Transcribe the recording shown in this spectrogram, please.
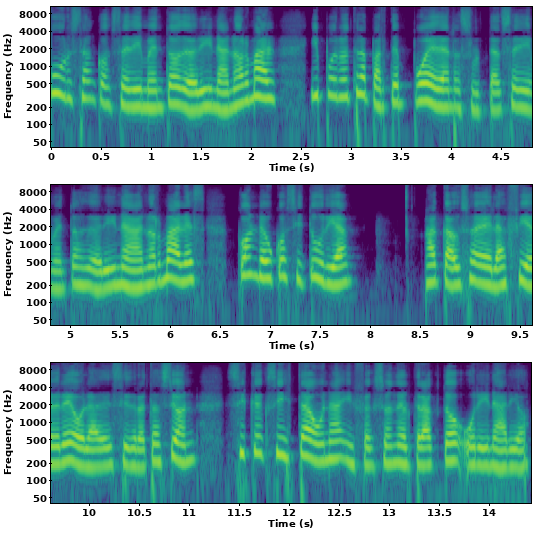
cursan con sedimento de orina normal y por otra parte pueden resultar sedimentos de orina anormales con leucocituria a causa de la fiebre o la deshidratación si que exista una infección del tracto urinario.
